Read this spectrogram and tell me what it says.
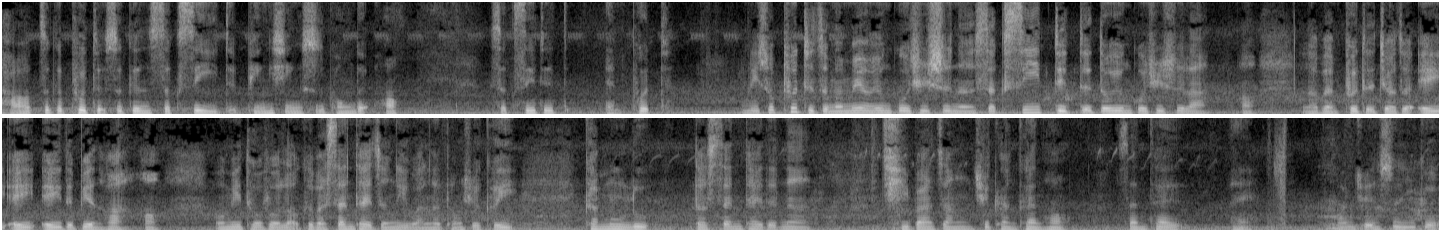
好，这个 put 是跟 succeed 平行时空的哈。Succeeded and put。你说 put 怎么没有用过去式呢？succeeded 都用过去式啦。哦，老板 put 叫做 a a a 的变化。哈，阿弥陀佛，老客把三态整理完了，同学可以看目录到三态的那七八章去看看哈。三态，哎，完全是一个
